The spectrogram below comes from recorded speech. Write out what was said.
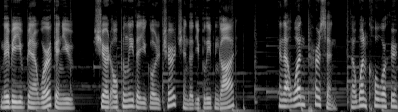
Maybe you've been at work and you've shared openly that you go to church and that you believe in God. And that one person, that one coworker,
